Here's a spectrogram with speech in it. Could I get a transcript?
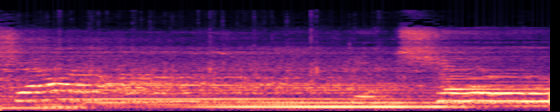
show your true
